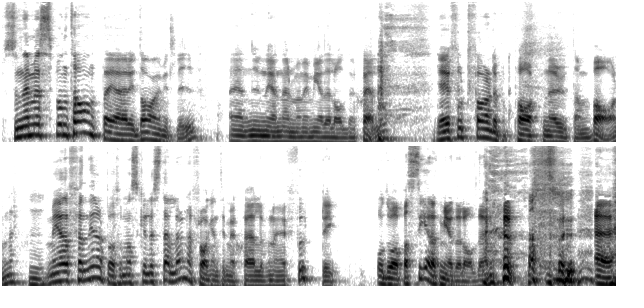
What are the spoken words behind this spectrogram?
Så nej men spontant där jag är idag i mitt liv, eh, nu när jag närmar mig medelåldern själv. Jag är fortfarande på partner utan barn. Mm. Men jag funderar på om man skulle ställa den här frågan till mig själv när jag är 40 och då har passerat medelåldern. Eh,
